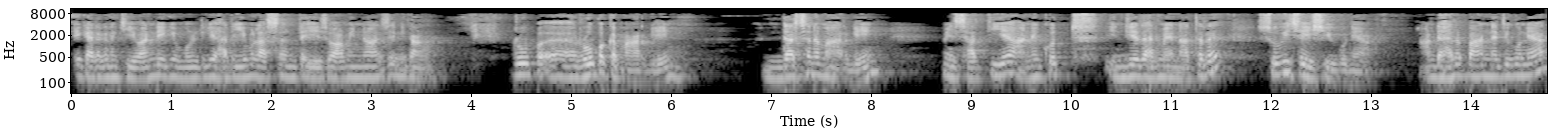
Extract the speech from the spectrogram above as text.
ඒක අරගෙන කියවන්නේ ඒකේ මුල් ටිකේ හරියම ලස්සනට ඒ ස්වාමීන් වහන්සේ නිකන් රූප රූපක මාර්ගයෙන් දර්ශන මාර්ගයෙන් මේ සත්‍ය අනිකුත් ඉන්දිය ධර්මයන් අතර සුවිශේෂී ගුණයක්. අන්ධහර පහන් නැති ගුණයක්,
